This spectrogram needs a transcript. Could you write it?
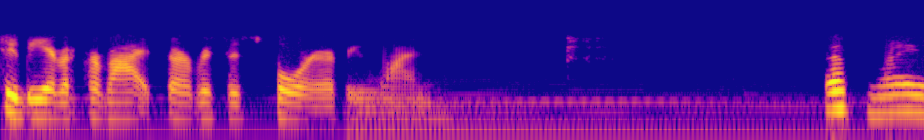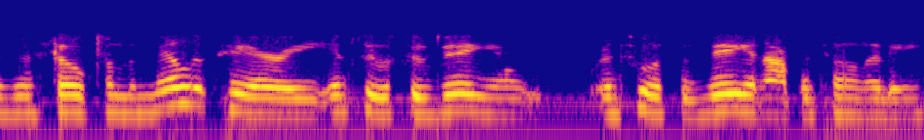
to be able to provide services for everyone. That's amazing. So from the military into a civilian into a civilian opportunity,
